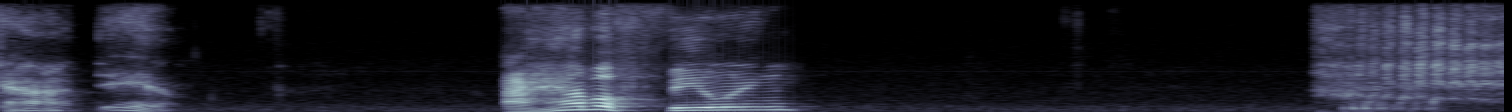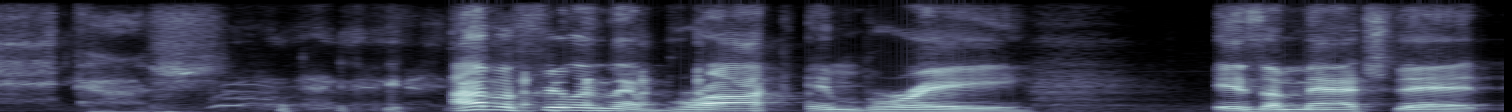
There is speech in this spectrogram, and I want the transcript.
God damn. I have a feeling. Gosh, I have a feeling that Brock and Bray is a match that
